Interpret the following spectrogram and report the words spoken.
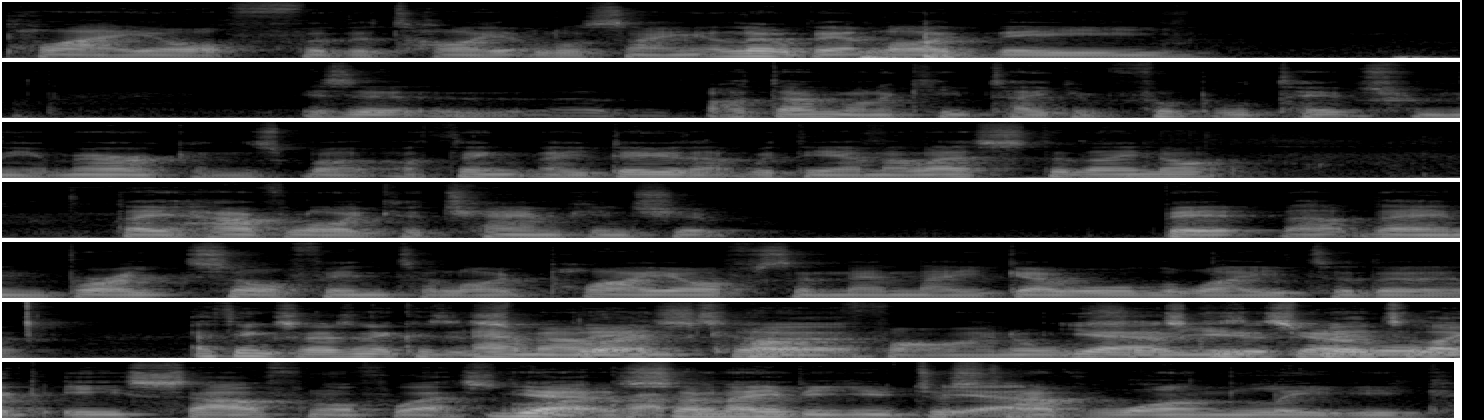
play off for the title or something. A little bit like the. Is it? I don't want to keep taking football tips from the Americans, but I think they do that with the MLS. Do they not? They have like a championship bit that then breaks off into like playoffs, and then they go all the way to the I think so, isn't it? Because it's split MLS into Cup final. yeah, because you it's split into all- like east, south, northwest. yeah, so maybe you just Yeah. have one league,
